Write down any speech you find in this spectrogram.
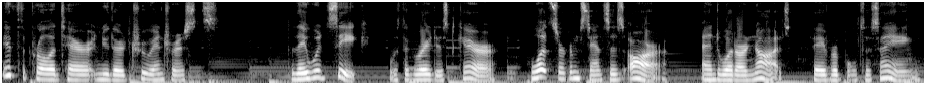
if the proletariat knew their true interests, they would seek, with the greatest care, what circumstances are, and what are not, favorable to saying,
